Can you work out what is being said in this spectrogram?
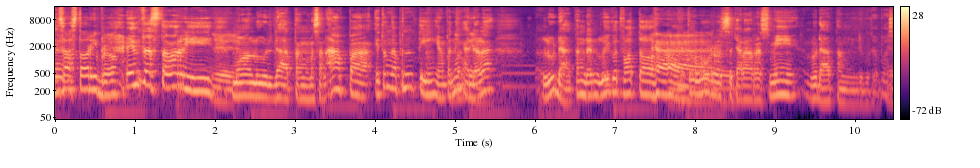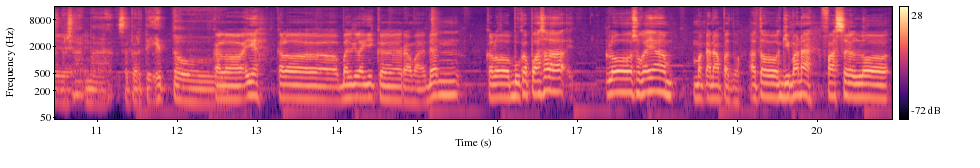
Insta story, Bro. Insta story Iya, iya. mau lu datang pesan apa itu nggak penting yang penting Penting. adalah lu datang dan lu ikut foto Nah, itu lu secara resmi lu datang di buka puasa bersama seperti itu Kalau iya, kalau balik lagi ke Ramadan, kalau buka puasa lo sukanya makan apa tuh? Atau gimana fase lo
